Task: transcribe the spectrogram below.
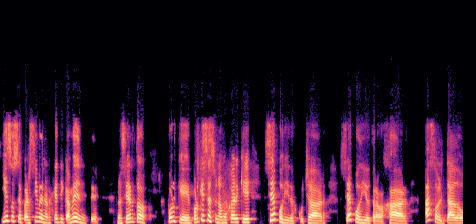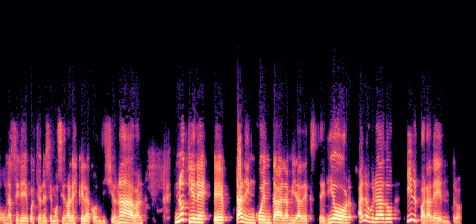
y eso se percibe energéticamente, ¿no es cierto? ¿Por qué? Porque esa es una mujer que se ha podido escuchar, se ha podido trabajar, ha soltado una serie de cuestiones emocionales que la condicionaban, no tiene eh, tan en cuenta la mirada exterior, ha logrado ir para adentro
